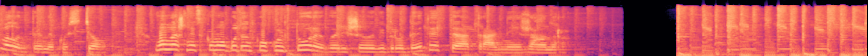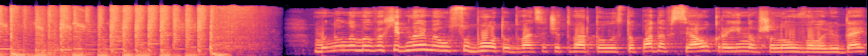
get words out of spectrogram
Валентини Костьо. В Олешницькому будинку культури вирішили відродити театральний жанр. Минулими вихідними у суботу, 24 листопада, вся Україна вшановувала людей,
